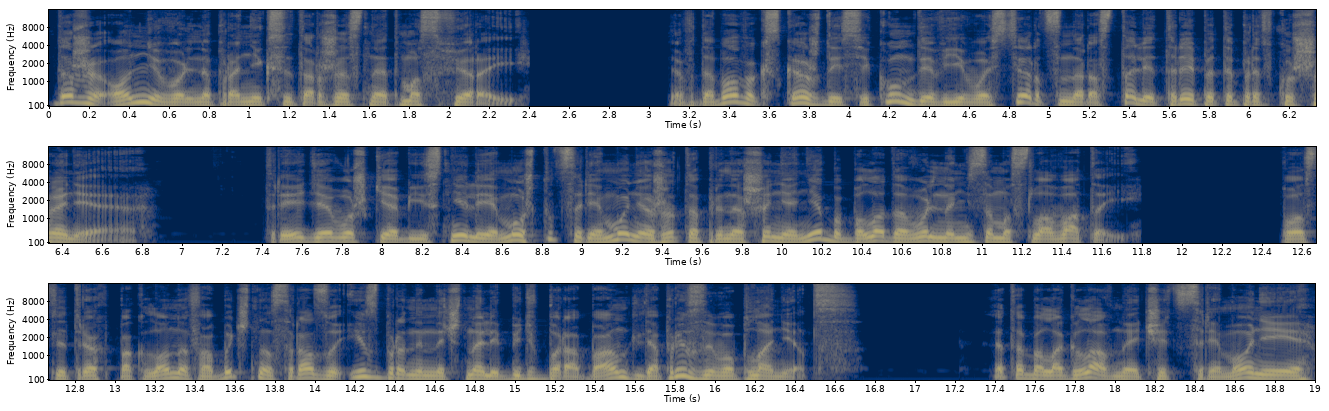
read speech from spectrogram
даже он невольно проникся торжественной атмосферой. Вдобавок, с каждой секундой в его сердце нарастали трепет и предвкушение. Три девушки объяснили ему, что церемония жертвоприношения неба была довольно незамысловатой. После трех поклонов обычно сразу избранные начинали бить в барабан для призыва планет. Это была главная часть церемонии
